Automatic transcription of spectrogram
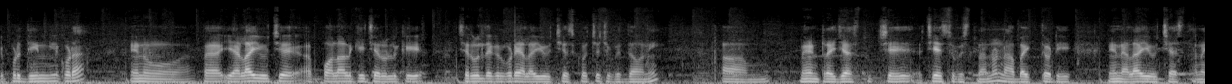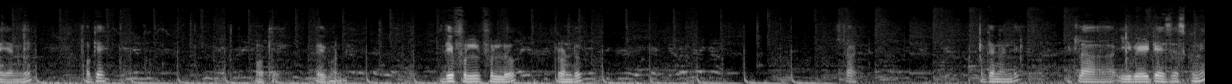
ఇప్పుడు దీన్ని కూడా నేను ఎలా యూజ్ చే పొలాలకి చెరువులకి చెరువుల దగ్గర కూడా ఎలా యూజ్ చేసుకోవచ్చో చూపిద్దామని నేను ట్రై చేస్తూ చే- చేసి చూపిస్తున్నాను. నా బైక్ తోటి నేను ఎలా యూజ్ చేస్తాను అవన్నీ. ఓకే ఓకే ఇదిగోండి. ఇది ఫుల్ ఫుల్ రెండు. ఓకేనండి. ఇట్లా ఈ వెయిట్ వేసేసుకుని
